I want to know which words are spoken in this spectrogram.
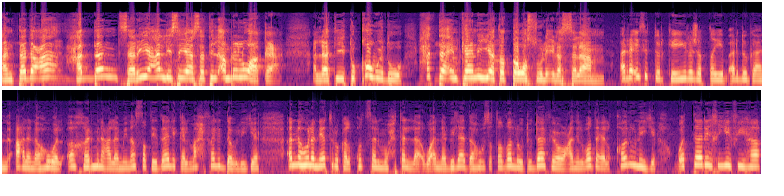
أن تدع حدا سريعا لسياسة الأمر الواقع. التي تقوض حتى إمكانية التوصل إلى السلام. الرئيس التركي رجب طيب أردوغان أعلن هو الآخر من على منصة ذلك المحفل الدولي أنه لن يترك القدس المحتلة وأن بلاده ستظل تدافع عن الوضع القانوني والتاريخي فيها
